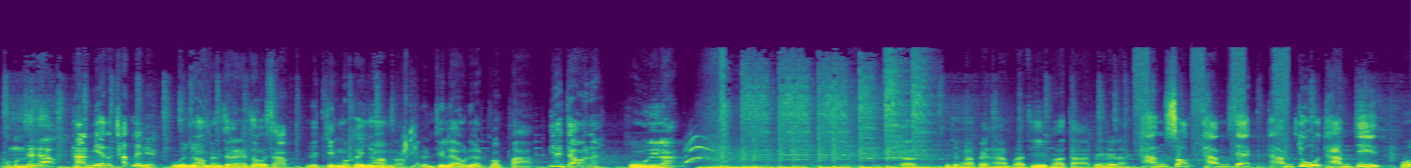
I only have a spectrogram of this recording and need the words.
เอามึงเสร็จแล้วหาดเมียชัดเลยเนี่ย กูย่อมยังแสดงในโทรศัพท์ชีวิตจริงไม่เคยย่อมหรอกเดือนที่แล้วเลือดกบปาก เมียเจ้าอะนะ กูนี่ละ เออคือจะมาไปหาปลาที่พ่อตาเพียงได้ละถามซอกถามแซกถามจู่ถามจี้โอ้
